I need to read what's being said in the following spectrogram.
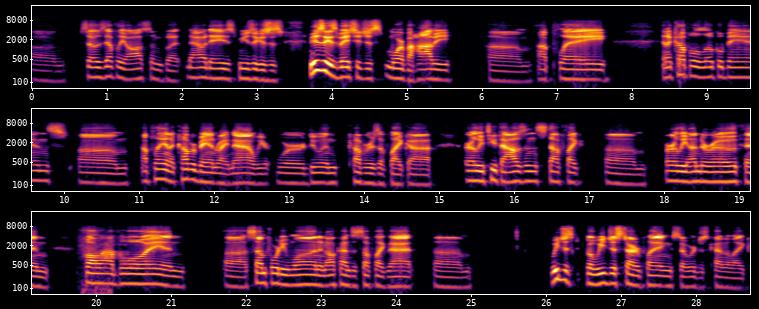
Um, so it was definitely awesome. But nowadays, music is just music is basically just more of a hobby. Um, I play in a couple of local bands. Um, I play in a cover band right now. We're we're doing covers of like uh, early 2000s stuff, like um, early Underoath and Fallout Boy and uh, Sum 41 and all kinds of stuff like that. Um, we just, but we just started playing, so we're just kind of like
